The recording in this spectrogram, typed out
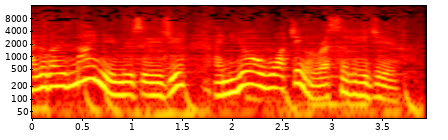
Hello guys, my name is AJ and you're watching Wrestle AJ.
